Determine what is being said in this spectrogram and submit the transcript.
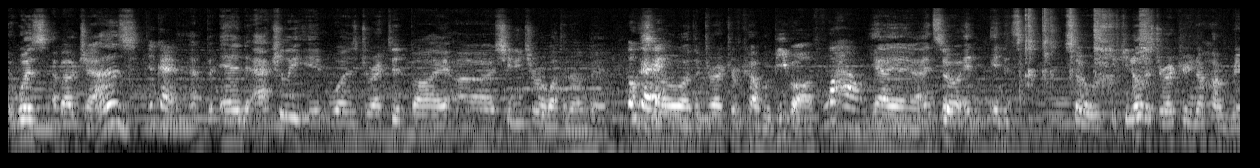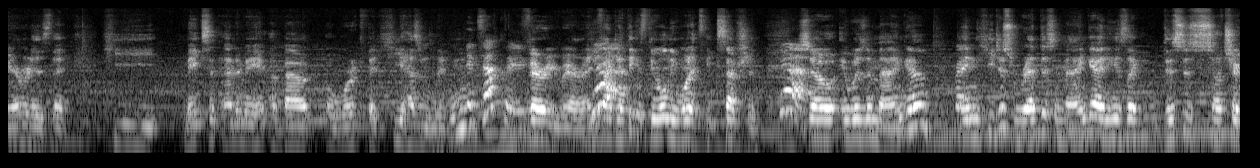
it was about jazz, Okay. and actually it was directed by uh, Shinichiro Watanabe. Okay. So uh, the director of Cowboy Bebop. wow. Yeah, yeah, yeah. And so, and, and it's so if you know this director, you know how rare it is that he makes an anime about a work that he hasn't written. Mm, exactly. Very rare. In fact, I think it's the only one. It's the exception. yeah. So it was a manga, Right. and he just read this manga, and he's like, "This is such a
